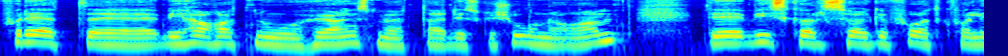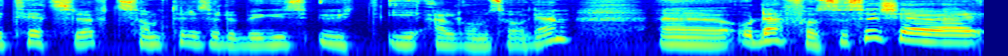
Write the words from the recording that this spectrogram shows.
Fordi at eh, vi har hatt noen høringsmøter, diskusjoner og annet. Det, vi skal sørge for et kvalitetsløft samtidig som det bygges bygges ut i eldreomsorgen. Eh, og Derfor så syns jeg,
